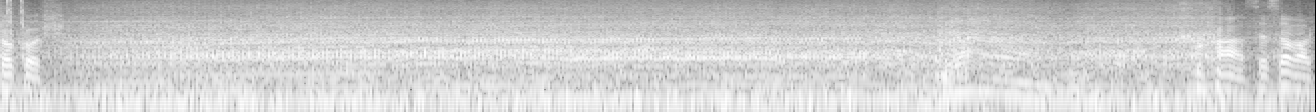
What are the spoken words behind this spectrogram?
Çok hoş. Haha, Sese bak.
